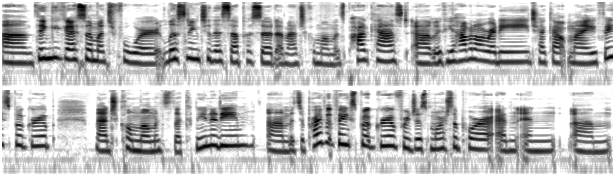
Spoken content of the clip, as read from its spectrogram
um, thank you guys so much for listening to this episode of Magical Moments Podcast. Um, if you haven't already, check out my Facebook group, Magical Moments the Community. Um, it's a private Facebook group for just more support and and um,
